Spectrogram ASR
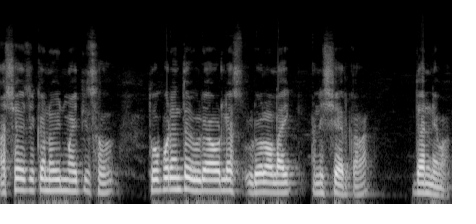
अशाच एका नवीन माहितीसह तोपर्यंत व्हिडिओ आवडल्यास व्हिडिओला लाईक आणि शेअर करा. धन्यवाद.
